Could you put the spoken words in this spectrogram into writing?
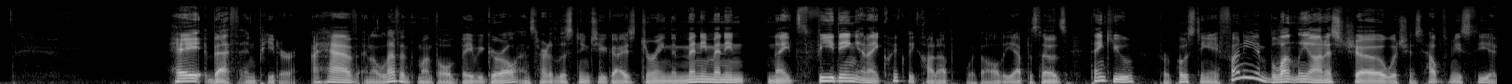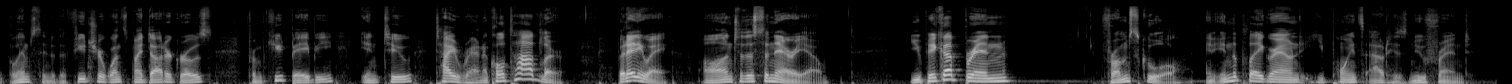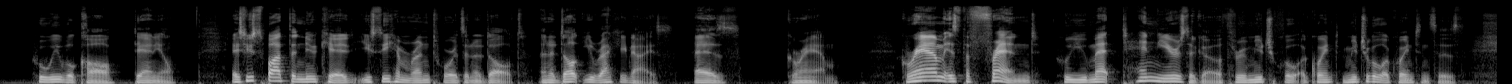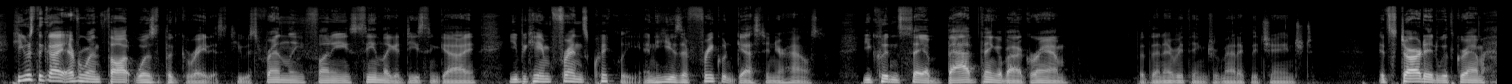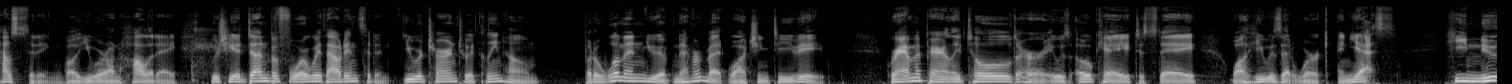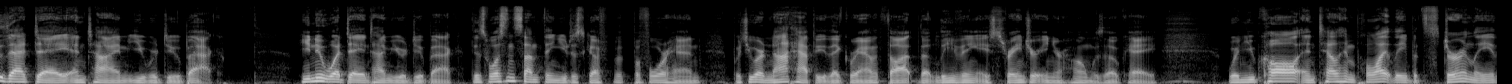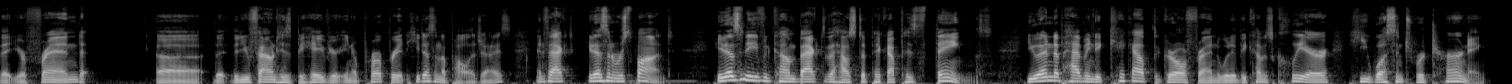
Hey, Beth and Peter. I have an 11th month old baby girl and started listening to you guys during the many, many nights feeding, and I quickly caught up with all the episodes. Thank you for posting a funny and bluntly honest show, which has helped me see a glimpse into the future once my daughter grows from cute baby into tyrannical toddler. But anyway, on to the scenario. You pick up Bryn from school, and in the playground, he points out his new friend, who we will call Daniel. As you spot the new kid, you see him run towards an adult, an adult you recognize as Graham. Graham is the friend who you met 10 years ago through mutual, acquaint- mutual acquaintances. He was the guy everyone thought was the greatest. He was friendly, funny, seemed like a decent guy. You became friends quickly, and he is a frequent guest in your house. You couldn't say a bad thing about Graham, but then everything dramatically changed. It started with Graham house sitting while you were on holiday, which he had done before without incident. You returned to a clean home, but a woman you have never met watching TV. Graham apparently told her it was okay to stay while he was at work, and yes, he knew that day and time you were due back. He knew what day and time you were due back. This wasn't something you discussed beforehand, but you are not happy that Graham thought that leaving a stranger in your home was okay. When you call and tell him politely but sternly that your friend uh, that, that you found his behavior inappropriate, he doesn't apologize. In fact, he doesn't respond. He doesn't even come back to the house to pick up his things. You end up having to kick out the girlfriend when it becomes clear he wasn't returning.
